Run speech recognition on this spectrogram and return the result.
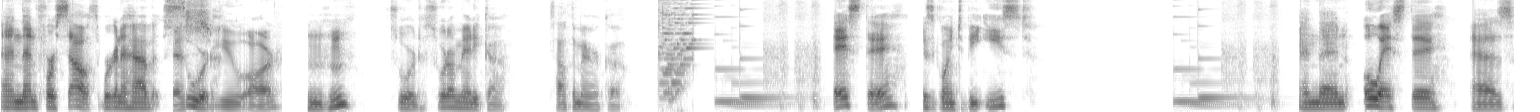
And then for south, we're gonna have sur. S-U-R. Mm-hmm. Sur, Sur America, South America. Este is going to be east. And then oeste as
